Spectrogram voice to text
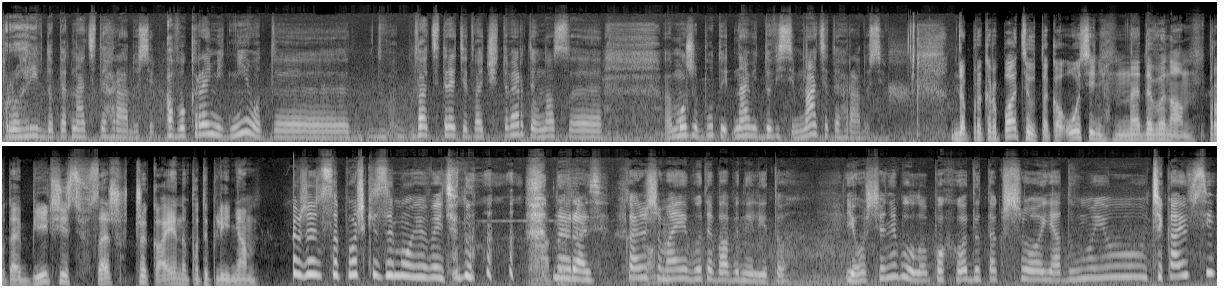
Прогрів до 15 градусів. А в окремі дні, от е, 23-24, у нас е, може бути навіть до 18 градусів. Для прикарпатців така осінь не дивина. Проте більшість все ж чекає на потепління. Я Вже сапожки зимою витягнула наразі. Кажуть, що має бути бабине літо. Його ще не було походу, так що я думаю, чекають всі.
